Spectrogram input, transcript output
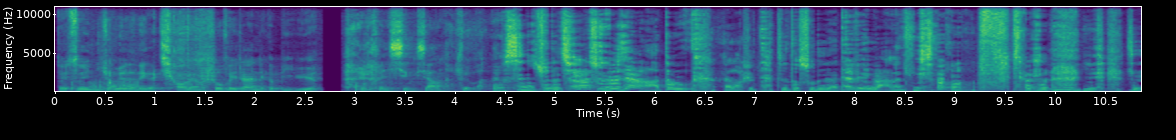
对，所以你觉得那个桥梁收费站那个比喻还是很形象的，对吧？我甚至觉得桥梁收费站啊，都，哎，老师，这都说的有点太委婉了，你知道吗？就是也这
